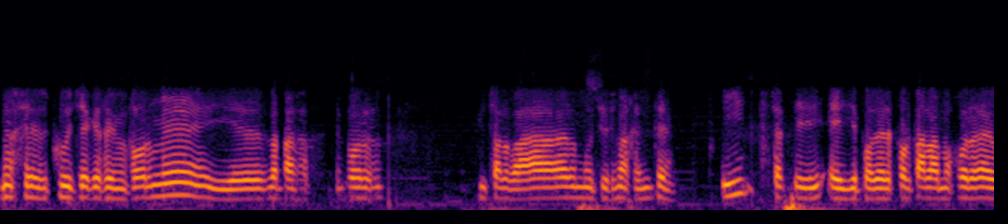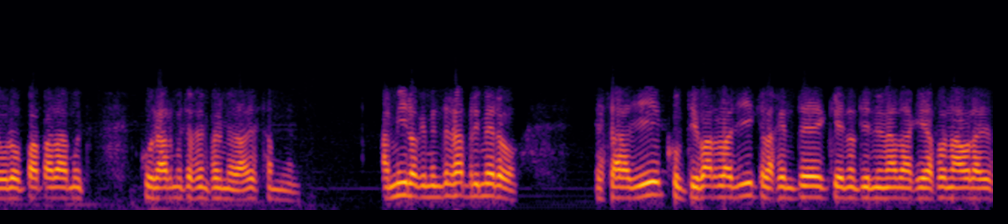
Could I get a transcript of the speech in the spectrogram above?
no se escuche, que se informe, y es la panacea por salvar muchísima gente. Y, y, y, poder exportarlo a lo mejor a Europa para mu curar muchas enfermedades también. A mí lo que me interesa primero estar allí, cultivarlo allí, que la gente que no tiene nada, aquella zona ahora es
